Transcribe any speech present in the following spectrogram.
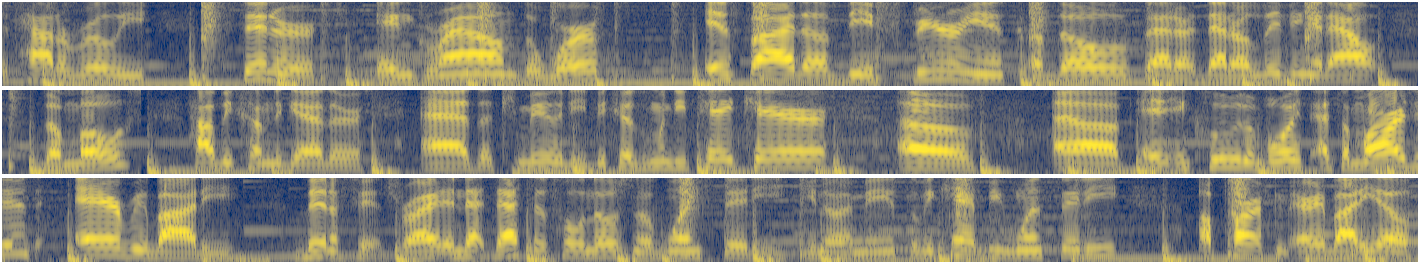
is how to really center and ground the work inside of the experience of those that are, that are living it out the most, how we come together as a community. Because when you take care of uh, and include the voice at the margins, everybody benefits, right? And that, that's this whole notion of one city, you know what I mean? So we can't be one city apart from everybody else.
